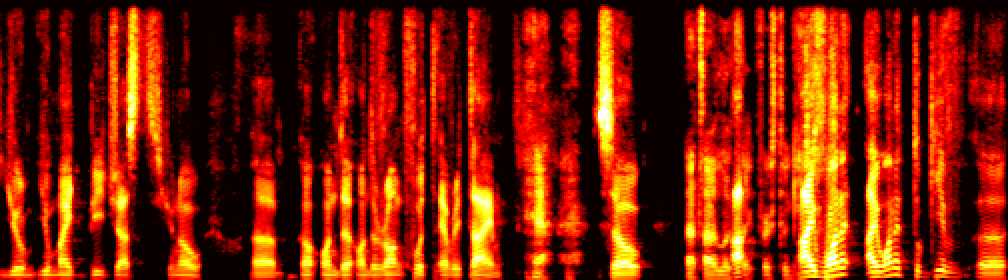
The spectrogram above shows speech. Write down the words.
you you might be just you know uh, on the on the wrong foot every time. Yeah. So that's how it looked I, like first two games. I wanted I wanted to give uh,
